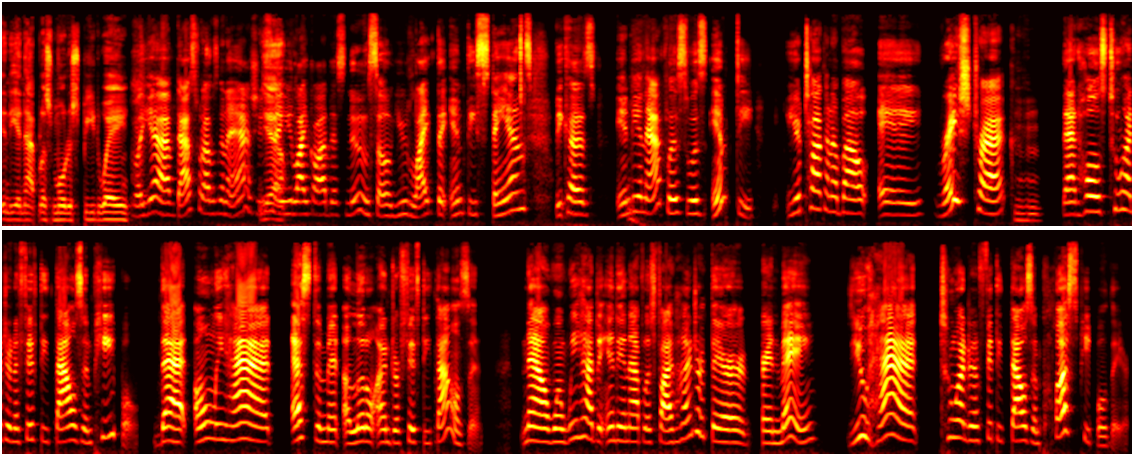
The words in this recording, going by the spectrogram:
Indianapolis Motor Speedway. Well, yeah, that's what I was going to ask. You Yeah. say you like all this news. So you like the empty stands because Indianapolis was empty. You're talking about a racetrack Mm-hmm. That holds 250,000 people that only had estimate a little under 50,000. Now, when we had the Indianapolis 500 there in May, you had 250,000 plus people there.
